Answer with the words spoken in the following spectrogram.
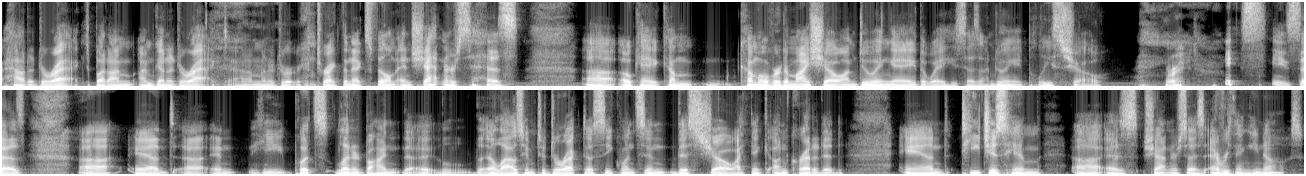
how to direct, but I'm I'm going to direct. I'm going to direct the next film." And Shatner says, uh, "Okay, come come over to my show. I'm doing a the way he says it, I'm doing a police show." Right. He says, uh, and uh, and he puts Leonard behind, uh, allows him to direct a sequence in this show, I think uncredited, and teaches him, uh, as Shatner says, everything he knows.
